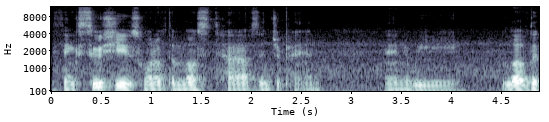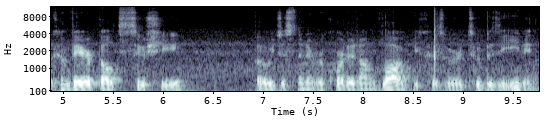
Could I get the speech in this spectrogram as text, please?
I think sushi is one of the must-haves in Japan, and we love the conveyor belt sushi, but we just didn't record it on vlog because we were too busy eating.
